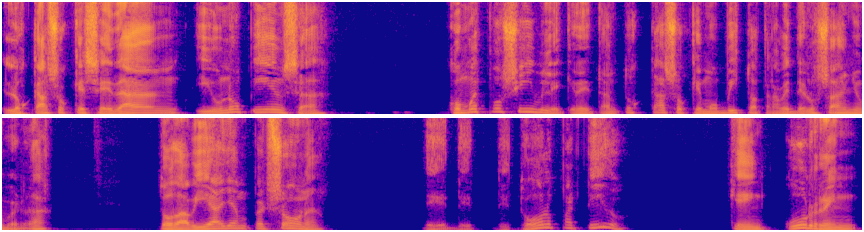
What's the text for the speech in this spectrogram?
los casos que se dan y uno piensa ¿Cómo es posible que de tantos casos que hemos visto a través de los años, ¿verdad? Todavía hayan personas de, todos los partidos que incurren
